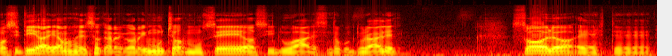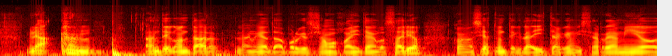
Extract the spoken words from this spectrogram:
positiva, digamos, de eso que recorrí muchos museos y lugares, centros culturales, solo. Este, mirá, antes de contar la anécdota por qué se llama Juanita en Rosario, conocí hasta un tecladista que me hice re amigo,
